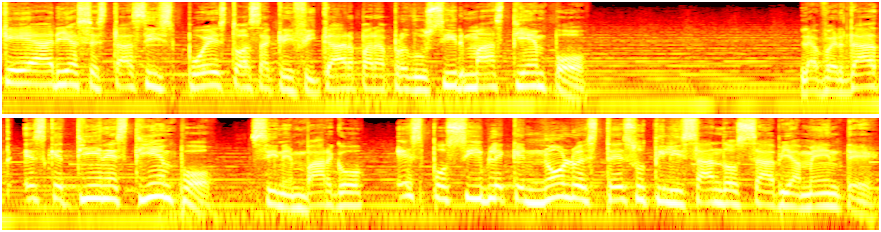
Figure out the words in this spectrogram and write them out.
¿Qué áreas estás dispuesto a sacrificar para producir más tiempo? La verdad es que tienes tiempo. Sin embargo, es posible que no lo estés utilizando sabiamente.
